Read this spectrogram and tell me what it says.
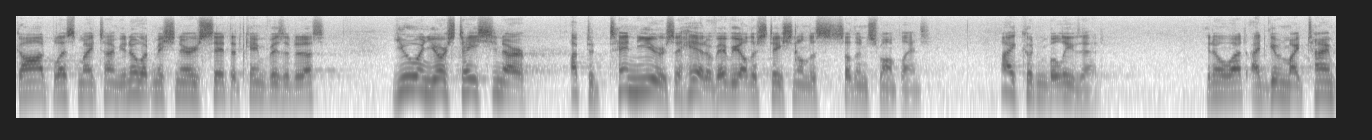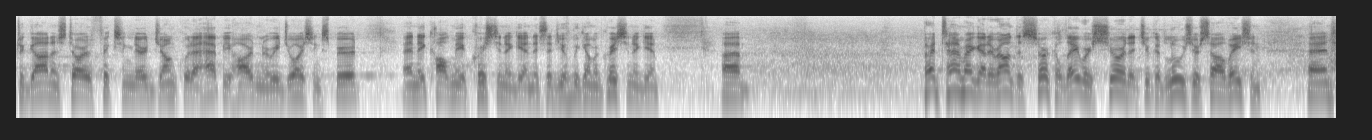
God blessed my time. You know what missionaries said that came visited us? You and your station are up to 10 years ahead of every other station on the southern swamplands. I couldn't believe that you know what? I'd given my time to God and started fixing their junk with a happy heart and a rejoicing spirit, and they called me a Christian again. They said, You've become a Christian again. Uh, by the time I got around the circle, they were sure that you could lose your salvation. And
